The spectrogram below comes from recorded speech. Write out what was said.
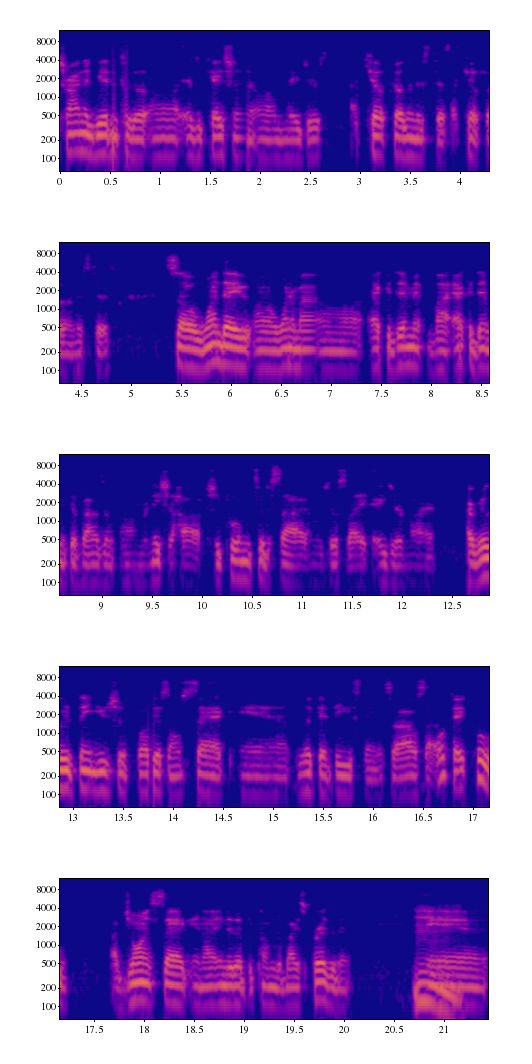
trying to get into the uh, education um, majors, I kept failing this test. I kept failing this test. So one day, uh, one of my uh, academic, my academic advisor, um, Renisha Hawk, she pulled me to the side and was just like, "Hey Jeremiah, I really think you should focus on SAC and look at these things." So I was like, "Okay, cool." I joined SAC and I ended up becoming the vice president. Mm. And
